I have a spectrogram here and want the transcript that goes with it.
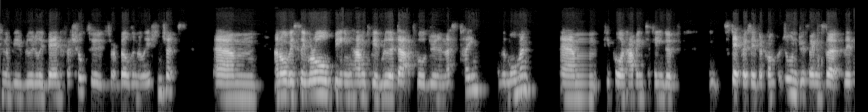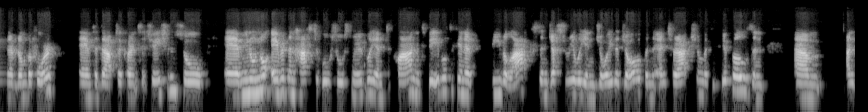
going to be really, really beneficial to sort of building relationships. Um, and obviously, we're all being having to be really adaptable during this time at the moment. Um, people are having to kind of step outside their comfort zone, do things that they've never done before, um, to adapt to the current situation. So, um, you know, not everything has to go so smoothly and to plan, and to be able to kind of be relaxed and just really enjoy the job and the interaction with the pupils, and um, and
